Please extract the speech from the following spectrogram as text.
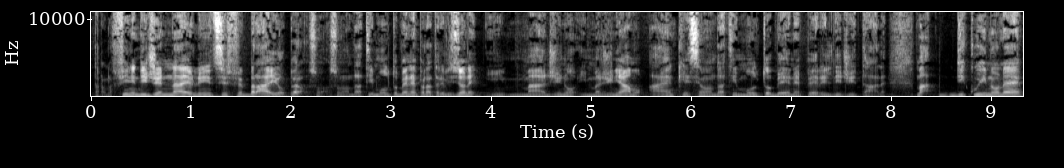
tra la fine di gennaio e l'inizio di febbraio, però insomma sono andati molto bene per la televisione, immagino, immaginiamo anche siano andati molto bene per il digitale. Ma di qui non è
